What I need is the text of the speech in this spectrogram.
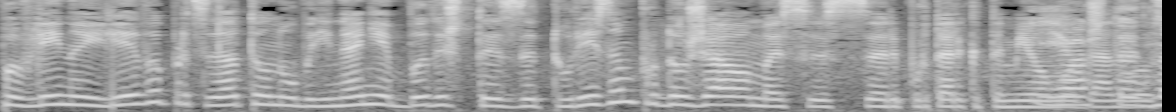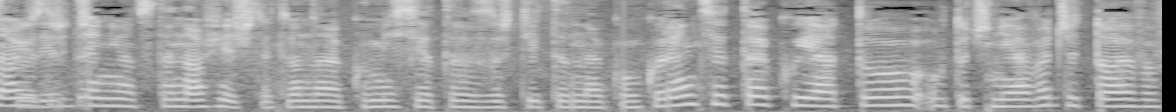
Павлина Илиева, председател на Обединение Бъдеще за туризъм. Продължаваме с репортерката Мила И още едно изречение от становището на Комисията за защита на конкуренцията, която уточнява, че той е в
